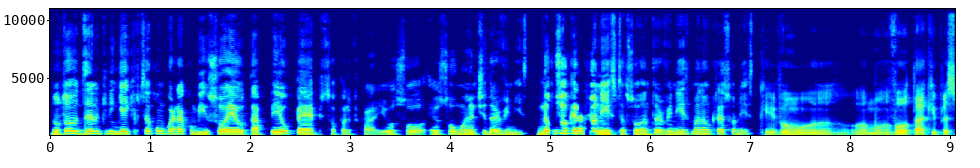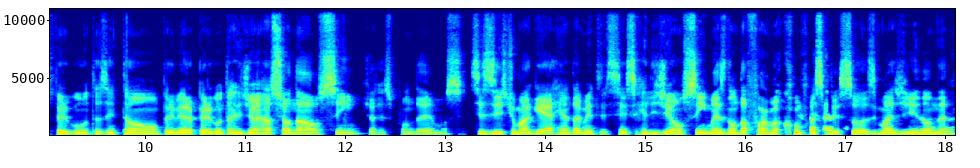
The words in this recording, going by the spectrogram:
não estou dizendo que ninguém aqui precisa concordar comigo, sou eu, tá? Eu, Pepe, só para ficar. Eu sou, eu sou um anti-darwinista. Não sou criacionista, sou anti-darwinista, mas não criacionista. Ok, vamos, vamos voltar aqui para as perguntas. Então, primeira pergunta, religião é racional? Sim, já respondemos. Se existe uma guerra em andamento entre ciência e religião? Sim, mas não da forma como as pessoas imaginam, né?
